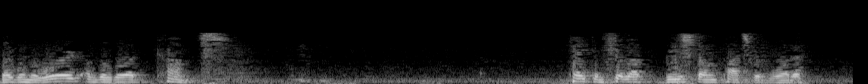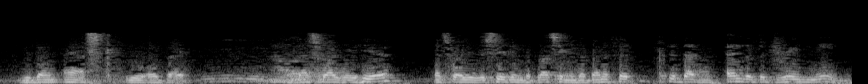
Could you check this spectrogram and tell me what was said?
But when the word of the Lord comes, take and fill up these stone pots with water. You don't ask, you obey. Mm. And that's why we're here. That's why you're receiving the blessing and the benefit. What did that end of the dream mean?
